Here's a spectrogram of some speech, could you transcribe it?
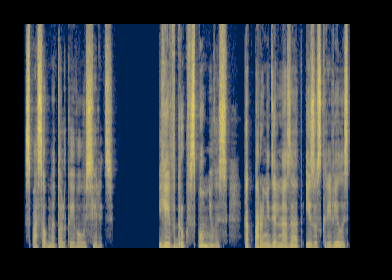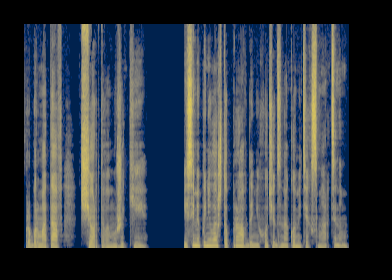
способна только его усилить. Ей вдруг вспомнилось, как пару недель назад Иза скривилась, пробормотав «чёртовы мужики». И Сими поняла, что правда не хочет знакомить их с Мартином.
